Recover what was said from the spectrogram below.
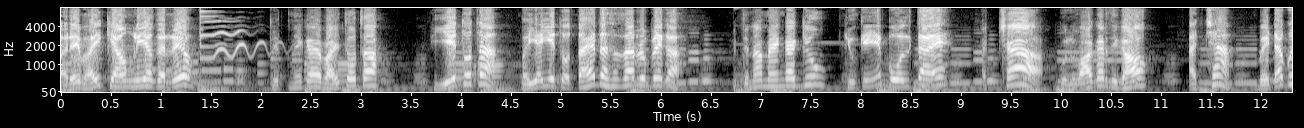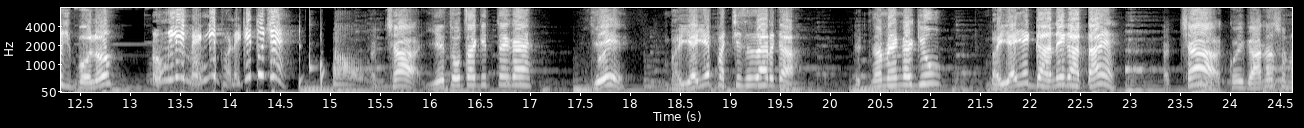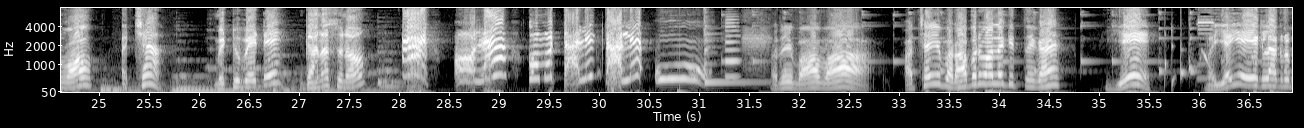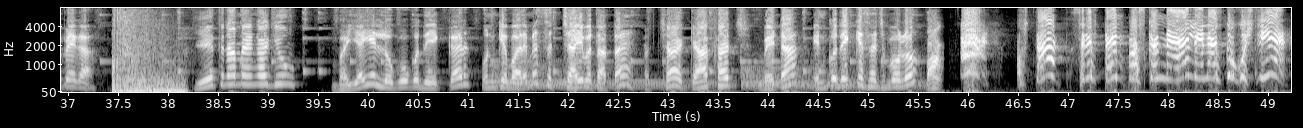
अरे भाई क्या उंगलियाँ कर रहे हो? कितने का है भाई तोता? ये तोता? भैया ये तोता है दस हज़ार रूपए का। इतना महँगा क्यों? क्योंकि ये बोलता है। अच्छा बुलवा कर दिखाओ। अच्छा बेटा कुछ बोलो। उंगली महँगी पड़ेगी तुझे। अच्छा ये तोता कितने का है? ये भैया ये पच्चीस हज़ार का। इतना महँगा क्यों? भैया ये गाने गाता है। अच्छा कोई गाना सुनवाओ। अच्छा मिट्टू बेटे गाना सुनाओ। ओला como ताले ताले ऊ। अरे वाह वाह। अच्छा ये बराबर वाला कितने का है? ये भैया ये एक लाख रुपए का। ये इतना महँगा क्यों? भैया ये लोगों को देखकर उनके बारे में सच्चाई बताता है। अच्छा क्या सच? बेटा इनको देख के सच बोलो। आ, उस्ताद सिर्फ़ टाइम पास करने आया लेना इसको कुछ नहीं है।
